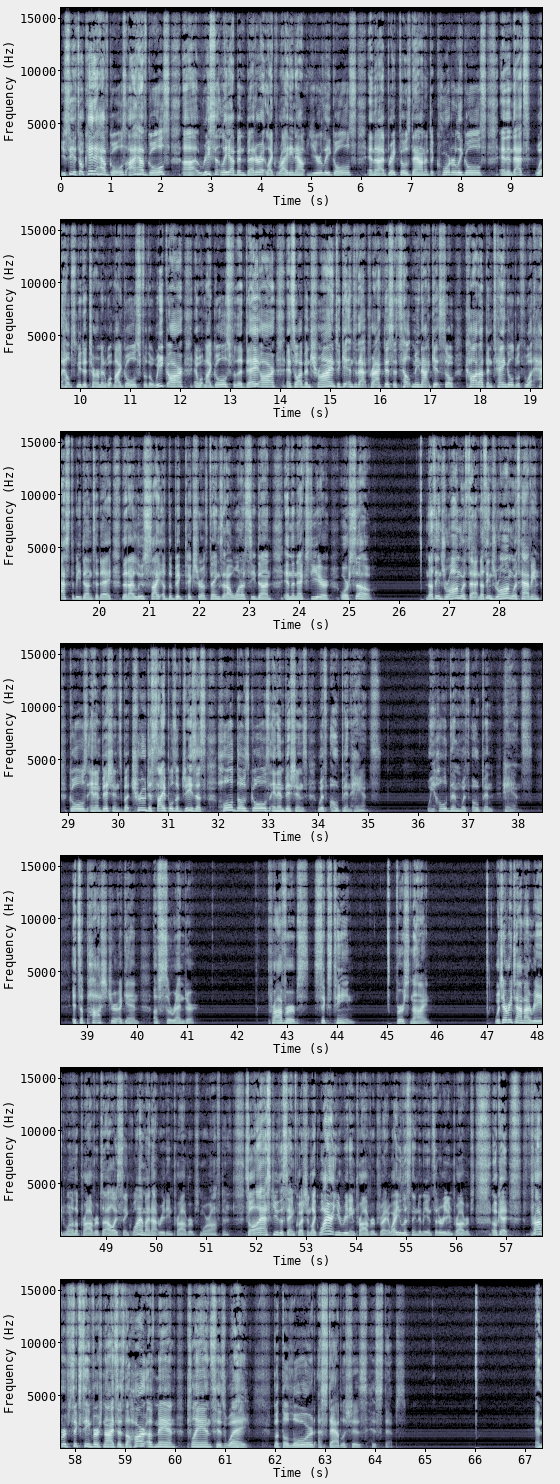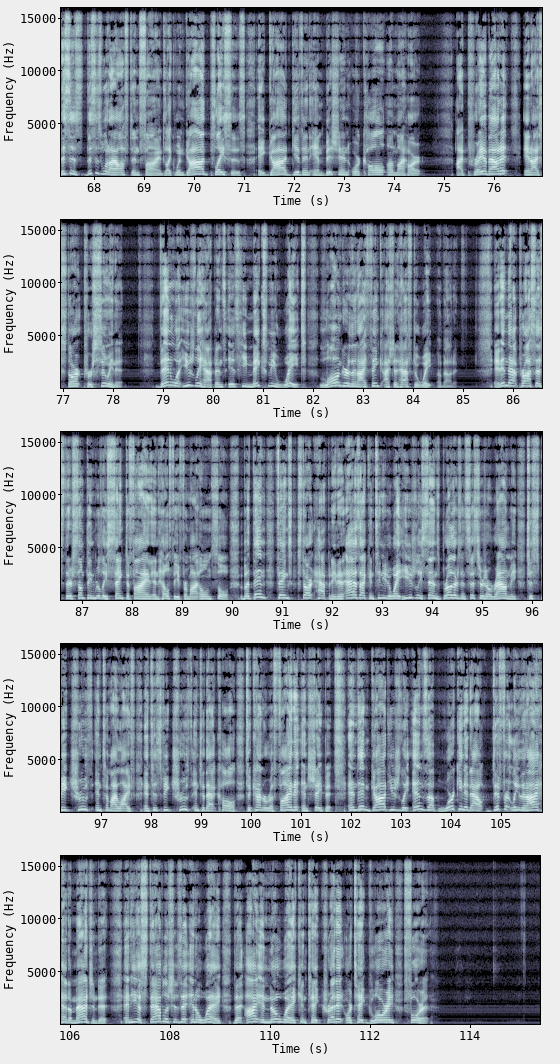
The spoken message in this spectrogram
You see, it's okay to have goals. I have goals. Uh, recently, I've been better at like writing out yearly goals, and then I break those down into quarterly goals, and then that's what helps me determine what my goals for the week are and what my goals for the day are. And so I've been trying to get into that practice. It's helped me not get so caught up and tangled with what has to be done today that I lose sight of the big picture of things that I want to see done in the next year or so. Nothing's wrong with that. Nothing's wrong with having goals and ambitions, but true disciples of Jesus hold those goals and ambitions with open hands. We hold them with open hands. It's a posture, again, of surrender. Proverbs 16, verse 9 which every time I read one of the Proverbs, I always think, why am I not reading Proverbs more often? So I'll ask you the same question. Like, why aren't you reading Proverbs right Why are you listening to me instead of reading Proverbs? Okay, Proverbs 16, verse 9 says, The heart of man plans his way, but the Lord establishes his steps. And this is this is what I often find. Like when God places a God-given ambition or call on my heart, I pray about it and I start pursuing it. Then what usually happens is he makes me wait longer than I think I should have to wait about it. And in that process, there's something really sanctifying and healthy for my own soul. But then things start happening. And as I continue to wait, He usually sends brothers and sisters around me to speak truth into my life and to speak truth into that call, to kind of refine it and shape it. And then God usually ends up working it out differently than I had imagined it. And He establishes it in a way that I in no way can take credit or take glory for it.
